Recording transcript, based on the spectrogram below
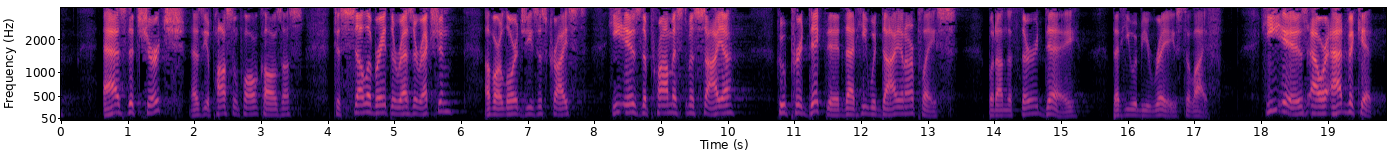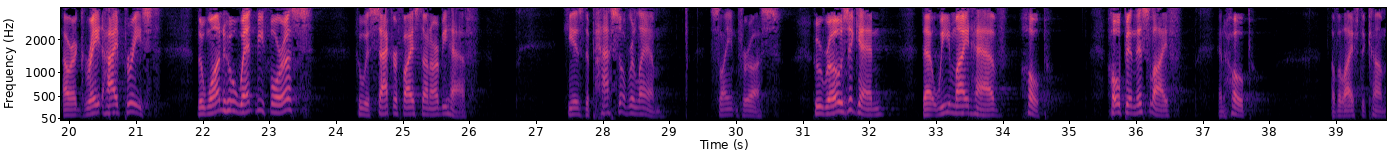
as the church, as the Apostle Paul calls us, to celebrate the resurrection of our Lord Jesus Christ. He is the promised Messiah who predicted that he would die in our place but on the third day that he would be raised to life. He is our advocate, our great high priest, the one who went before us, who was sacrificed on our behalf. He is the Passover lamb slain for us, who rose again that we might have hope. Hope in this life and hope of a life to come.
